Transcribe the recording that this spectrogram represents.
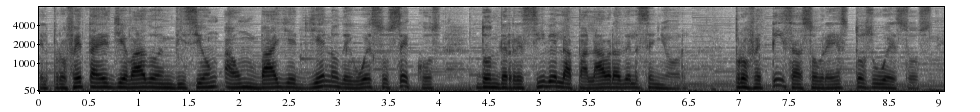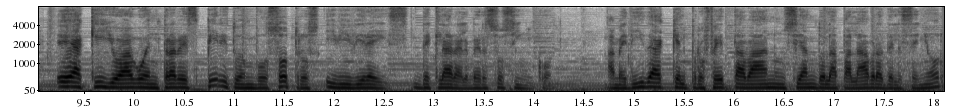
El profeta es llevado en visión a un valle lleno de huesos secos donde recibe la palabra del Señor. Profetiza sobre estos huesos. He aquí yo hago entrar espíritu en vosotros y viviréis, declara el verso 5. A medida que el profeta va anunciando la palabra del Señor,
